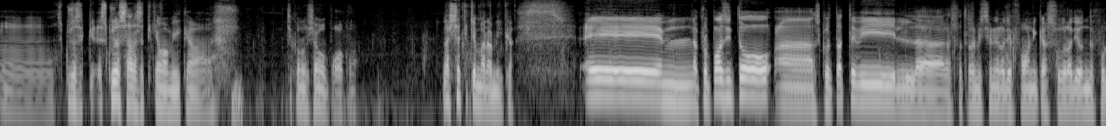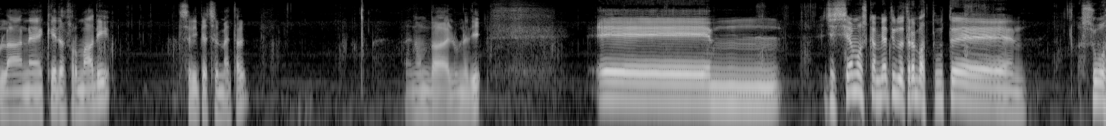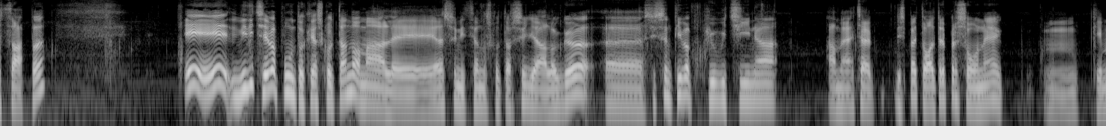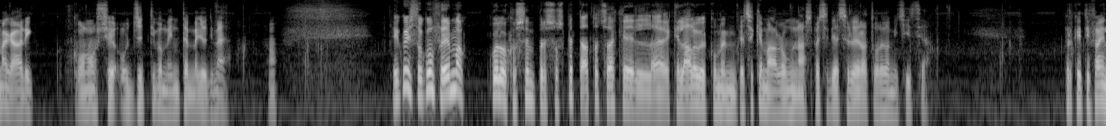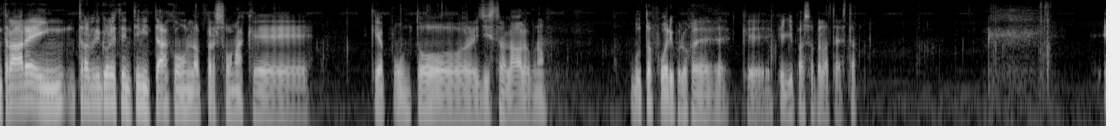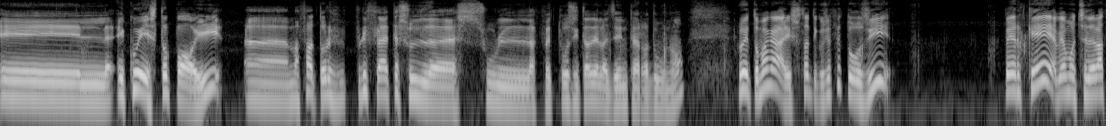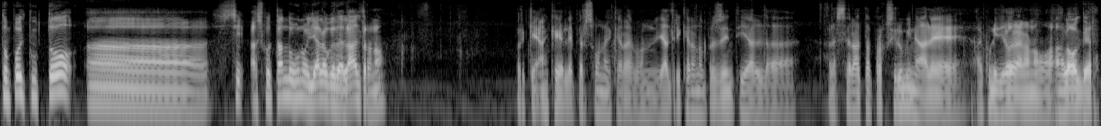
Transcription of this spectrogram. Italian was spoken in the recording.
mm, scusa, scusa Sara se ti chiamo amica, ma ci conosciamo poco, lasciati chiamare amica. E, mm, a proposito, ascoltatevi il, la sua trasmissione radiofonica su Radio Onde Furlane che da Formadi se vi piace il metal. In onda lunedì. E um, ci siamo scambiati due o tre battute su whatsapp e mi diceva appunto che ascoltando a male adesso iniziando ad ascoltarsi gli Alog eh, si sentiva più vicina a me cioè rispetto a altre persone mh, mm, che magari conosce oggettivamente meglio di me. E questo conferma quello che ho sempre sospettato, cioè che, il, eh, che l'alog è come mi piace chiamarlo, una specie di acceleratore d'amicizia. Perché ti fa entrare in, tra virgolette, intimità con la persona che, che appunto registra l'alog, no? Butta fuori quello che, che, che gli passa per la testa. E, e questo poi eh, mi ha fatto riflettere sul, sull'affettuosità della gente al raduno. Ho detto, magari sono stati così affettuosi perché abbiamo accelerato un po' il tutto, uh, sì, ascoltando uno il dialogo dell'altro, no? Perché anche le persone che erano, gli altri che erano presenti al, alla serata proxy luminale, alcuni di loro erano a logger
